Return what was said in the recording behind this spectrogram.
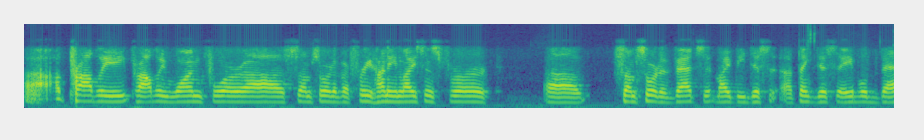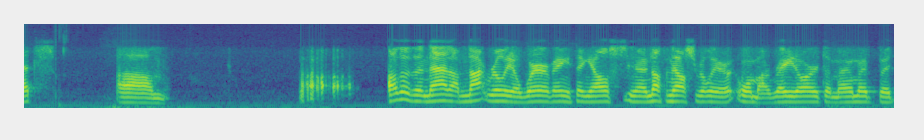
uh, probably probably one for uh, some sort of a free hunting license for uh, some sort of vets. It might be dis- I think disabled vets. Um, uh, other than that, I'm not really aware of anything else. You know, nothing else really on my radar at the moment. But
